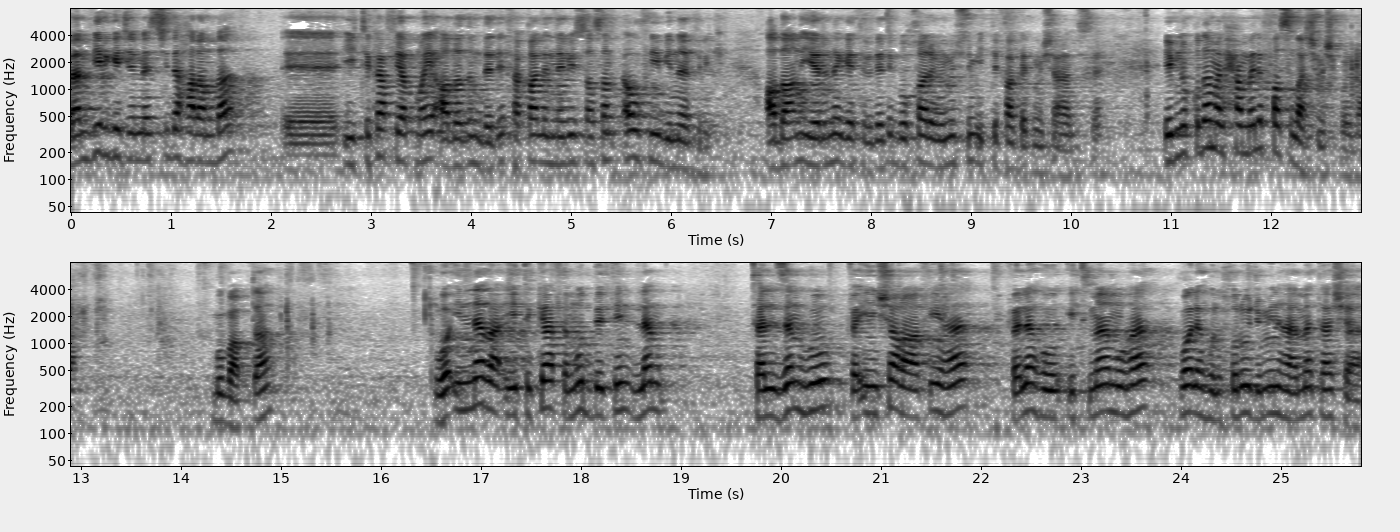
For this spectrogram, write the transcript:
Ben bir gece mescidi haramda e, itikaf yapmayı adadım dedi. Fekale nebi sallallahu aleyhi ve sellem bi nefrik. Adağını yerine getir dedi. Bukhari ve Müslim ittifak etmişler hadisle. İbn-i Kudam el-Hammeli fasıl açmış burada. Bu bapta. وَاِنَّغَا اِتِكَافَ مُدَّةٍ لَمْ تَلْزَمْهُ فَاِنْ شَرَى ف۪يهَا فَلَهُ اِتْمَامُهَا وَلَهُ الْخُرُوجُ مِنْهَا مَتَى شَاءَ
